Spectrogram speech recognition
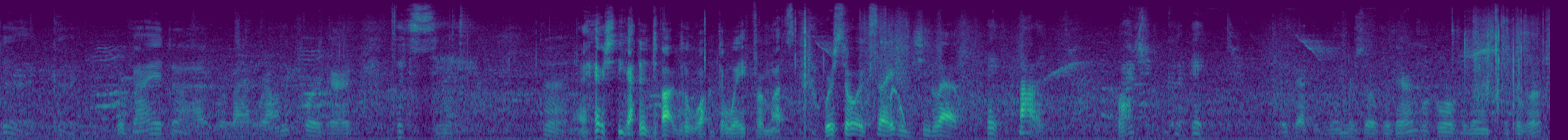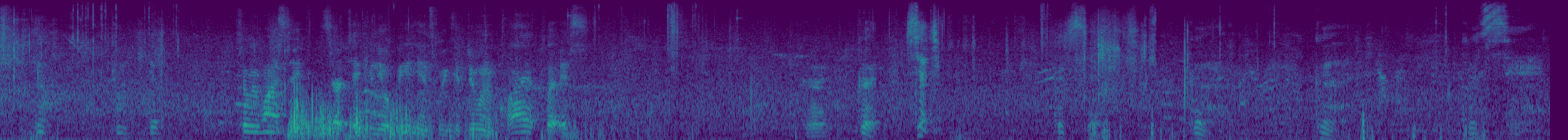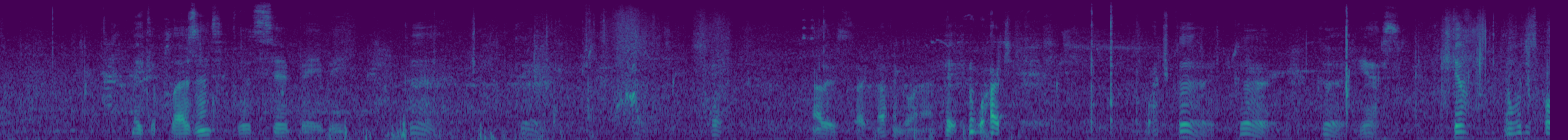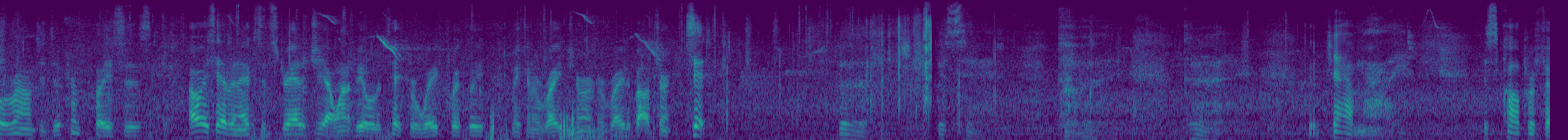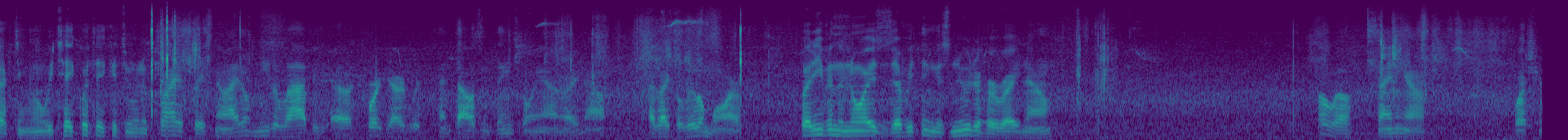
Good. Good. We're, by, a dog. we're by on the courtyard. Good see. Good. I actually got a dog that walked away from us. We're so excited she left. Hey, Mollie, watch. Good. Hey, we got the groomers over there. We'll go over there and take a look. Yeah. Yeah. So we want to start taking the obedience we could do in a quiet place. Good. Good. Sit. Good sit. Good. Good. Good sit. Make it pleasant. Good sit, baby. Good. Good. Now there's like nothing going on. Hey, watch. Watch. Good. Good. Good. Yes. Yeah. And we'll just go around to different places. I always have an exit strategy. I want to be able to take her away quickly, making a right turn or right about turn. Sit. Good. Good sit. Good. Good. Good job, Mollie. This is called perfecting, when we take what they could do in a quiet place. Now, I don't need a lobby, a courtyard with 10,000 things going on right now. I'd like a little more. But even the noises, everything is new to her right now. Oh well, signing out. Watch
